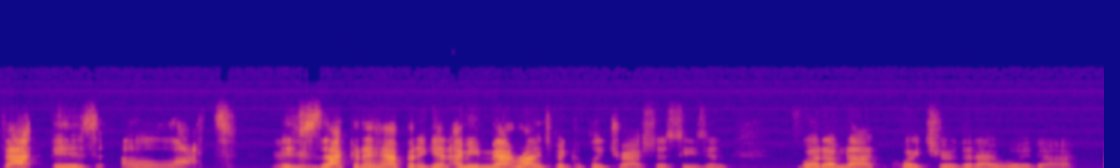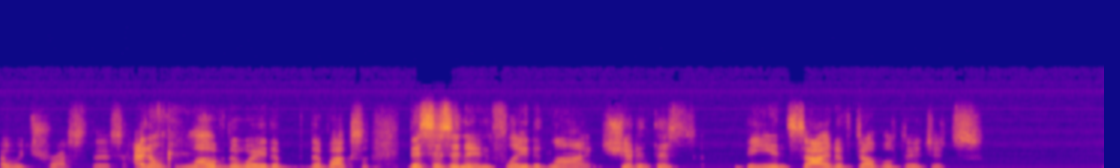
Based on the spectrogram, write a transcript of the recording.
That is a lot. Is that going to happen again? I mean, Matt Ryan's been complete trash this season, but I'm not quite sure that I would uh, I would trust this. I don't love the way the the Bucks. This is an inflated line. Shouldn't this be inside of double digits?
